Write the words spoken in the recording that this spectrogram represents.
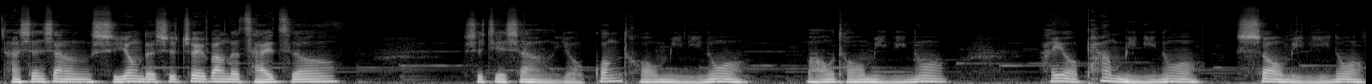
他身上使用的是最棒的材质哦。世界上有光头米尼诺、毛头米尼诺，还有胖米尼诺。瘦米尼诺，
